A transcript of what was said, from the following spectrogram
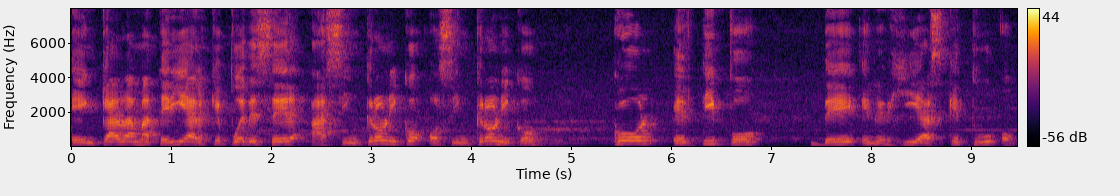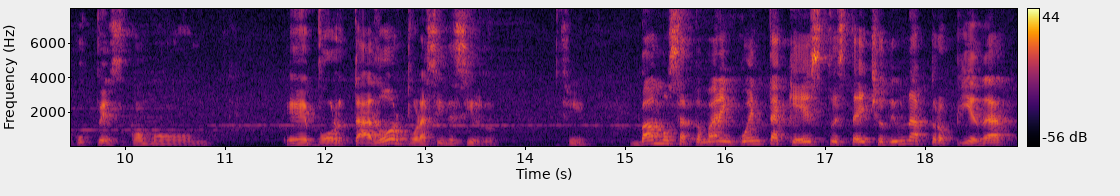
en cada material que puede ser asincrónico o sincrónico con el tipo de energías que tú ocupes como eh, portador, por así decirlo. ¿sí? Vamos a tomar en cuenta que esto está hecho de una propiedad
